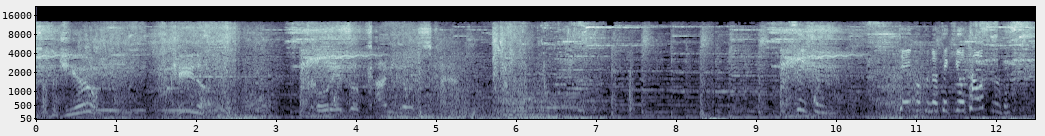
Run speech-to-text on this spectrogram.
さと消えろ不敬なこれぞ神の力水晶に帝国の敵を倒すのです。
